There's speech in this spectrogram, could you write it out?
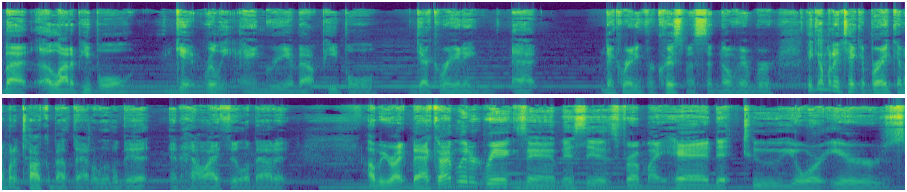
But a lot of people get really angry about people decorating at decorating for Christmas in November. I think I'm going to take a break and I'm going to talk about that a little bit and how I feel about it. I'll be right back. I'm Leonard Riggs, and this is From My Head to Your Ears.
